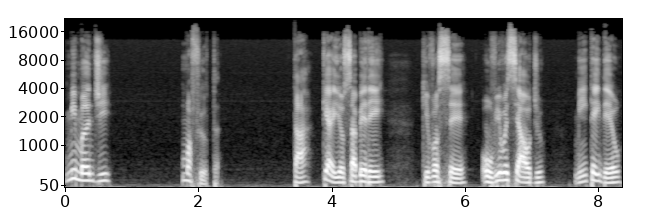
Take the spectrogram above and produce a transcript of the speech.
me mande uma fruta. Tá? Que aí eu saberei que você ouviu esse áudio, me entendeu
